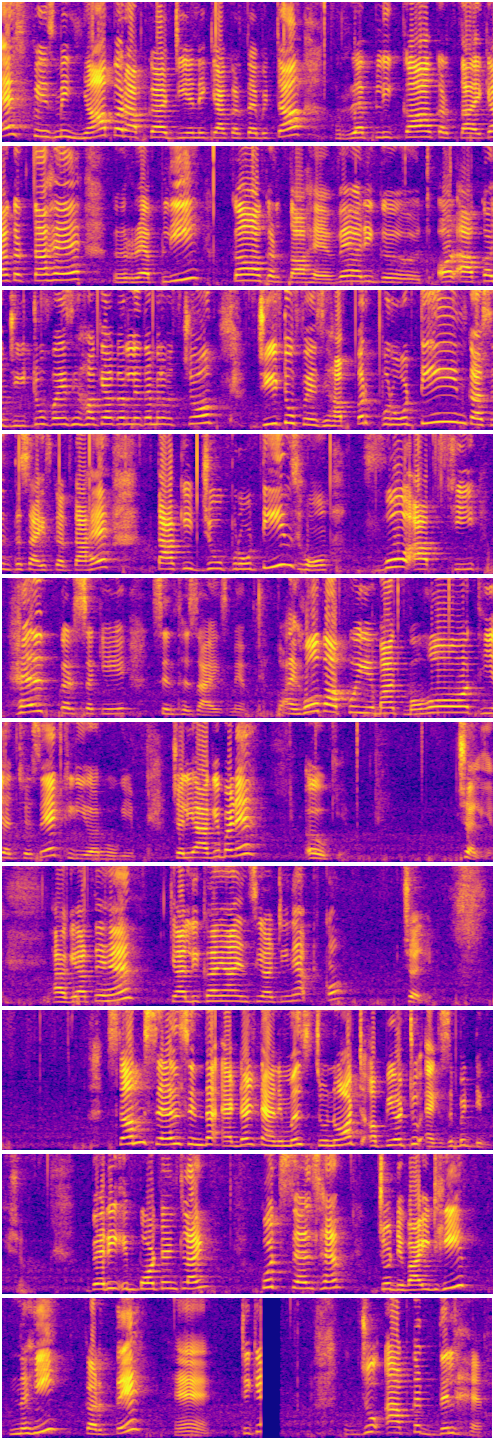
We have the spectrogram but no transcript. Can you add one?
एस फ़ेज़ में यहाँ पर आपका डीएनए क्या करता है बेटा? रेप्लिका करता है। क्या करता है? रेप्लिका करता है। वेरी गुड और आपका जी टू फ़ेज़ यहाँ क्या कर लेता है मेरे बच्चों? जी टू फ़ेज़ यहाँ पर प्रोटीन का सिंथेसाइज करता है ताकि जो प्रोटीन्स हो, वो आपकी हेल्प कर सके सिंथेसाइज में। तो आई होप आपको ये बात बहुत ही अच्छे से क्लियर होगी। चलिए आगे बढ़े। ओके चलिए। आगे आते हैं। क्या लिखा है यहाँ एन ने आपको? चलिए। Some cells in the adult animals do not appear to exhibit division very important line कुछ सेल्स हैं जो डिवाइड ही नहीं करते है। जो आपका दिल है।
